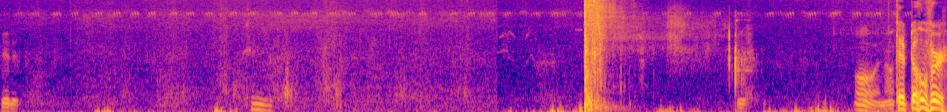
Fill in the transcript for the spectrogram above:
Hit it. Hmm. Oh, no. Tipped over.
